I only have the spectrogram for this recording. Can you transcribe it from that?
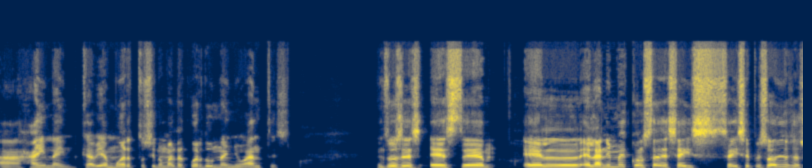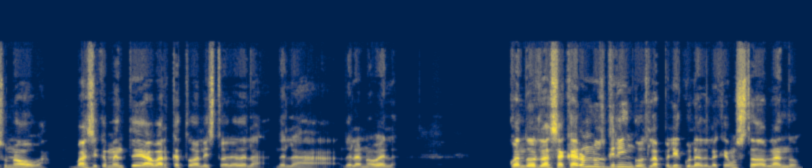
a Heinlein, que había muerto, si no mal recuerdo, un año antes. Entonces, este, el, el anime consta de seis, seis, episodios, es una ova. Básicamente abarca toda la historia de la, de la, de la novela. Cuando la sacaron los gringos, la película de la que hemos estado hablando,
